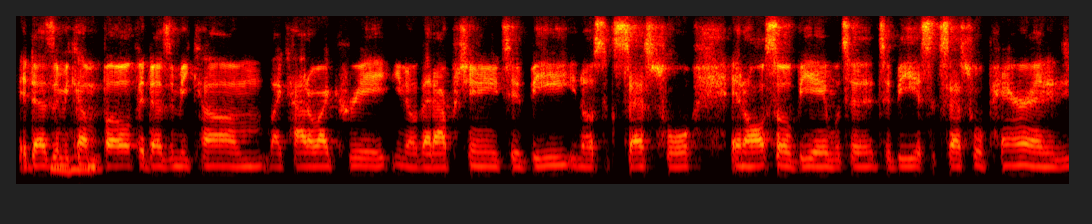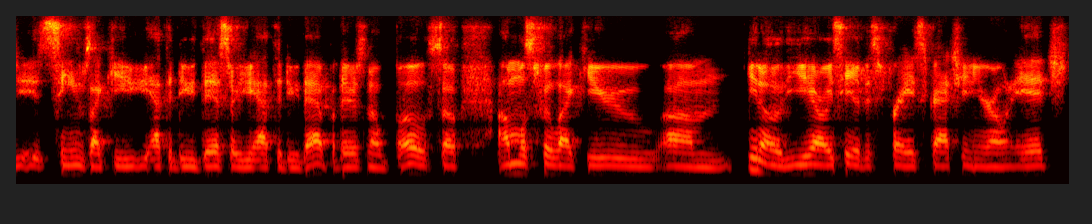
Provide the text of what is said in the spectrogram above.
It doesn't mm-hmm. become both. It doesn't become like, how do I create, you know, that opportunity to be, you know, successful and also be able to, to be a successful parent. It, it seems like you, you have to do this or you have to do that, but there's no both. So I almost feel like you, um, you know, you always hear this phrase, scratching your own itch.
